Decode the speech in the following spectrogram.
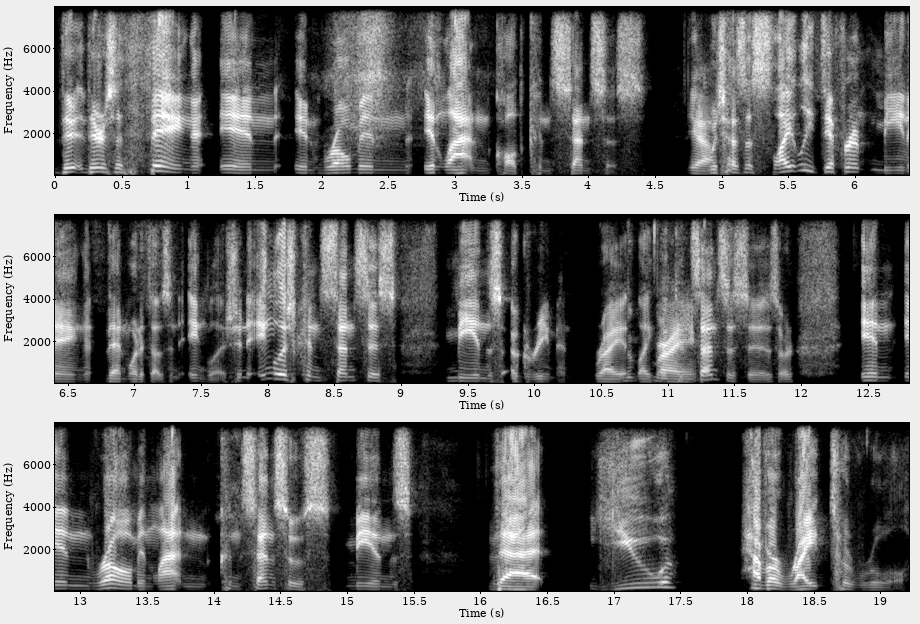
there, there's a thing in in roman in latin called consensus yeah which has a slightly different meaning than what it does in English. In English, consensus means agreement, right? Like the Right. consensus is, or in in Rome, in Latin, consensus means that you have a right to rule.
